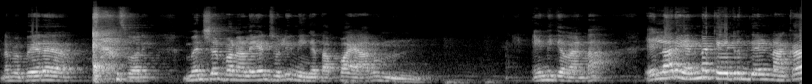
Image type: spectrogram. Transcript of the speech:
நம்ம பேரை சாரி மென்ஷன் பண்ணலையேன்னு சொல்லி நீங்கள் தப்பாக யாரும் எண்ணிக்க வேண்டாம். எல்லாரும் என்ன கேட்டிருந்தேன்னாக்கா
